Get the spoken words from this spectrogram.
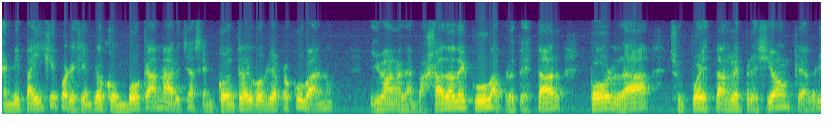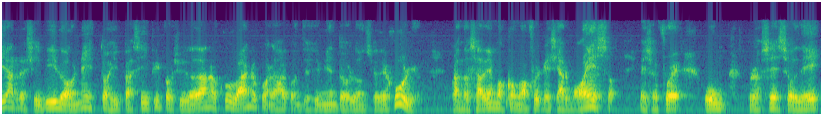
en mi país que, por ejemplo, convoca marchas en contra del gobierno cubano y van a la embajada de Cuba a protestar por la supuesta represión que habrían recibido honestos y pacíficos ciudadanos cubanos con los acontecimientos del 11 de julio, cuando sabemos cómo fue que se armó eso, eso fue un proceso de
